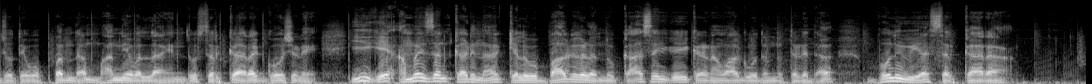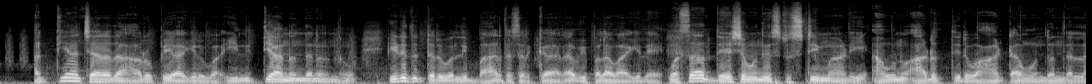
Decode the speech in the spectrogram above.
ಜೊತೆ ಒಪ್ಪಂದ ಮಾನ್ಯವಲ್ಲ ಎಂದು ಸರ್ಕಾರ ಘೋಷಣೆ. ಹೀಗೆ ಅಮೆಜಾನ್ ಕಾಡಿನ ಕೆಲವು ಭಾಗಗಳನ್ನು ಖಾಸಗೀಕರಣವಾಗುವುದನ್ನು ತಡೆದ ಬೋಲಿವಿಯಾ ಸರ್ಕಾರ. ಅತ್ಯಾಚಾರದ ಆರೋಪಿಯಾಗಿರುವ ಈ ನಿತ್ಯಾನಂದನನ್ನು ಹಿಡಿದು ತರುವಲ್ಲಿ ಭಾರತ ಸರ್ಕಾರ ವಿಫಲವಾಗಿದೆ. ಹೊಸ ದೇಶವನ್ನೇ ಸೃಷ್ಟಿ ಮಾಡಿ ಅವನು ಆಡುತ್ತಿರುವ ಆಟ ಒಂದೊಂದಲ್ಲ.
